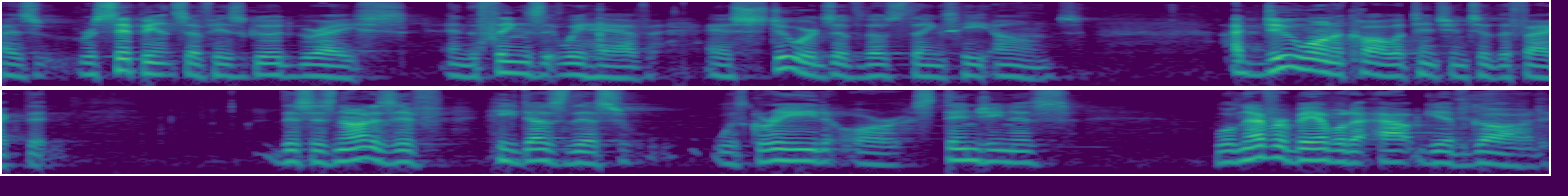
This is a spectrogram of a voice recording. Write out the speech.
as recipients of His good grace and the things that we have as stewards of those things He owns. I do want to call attention to the fact that this is not as if He does this with greed or stinginess. We'll never be able to outgive God,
